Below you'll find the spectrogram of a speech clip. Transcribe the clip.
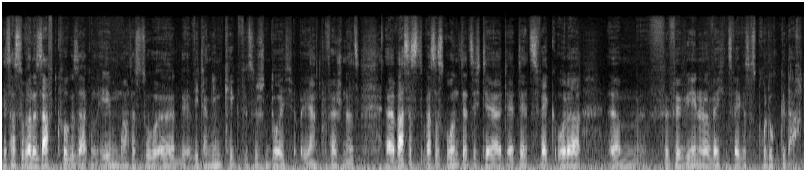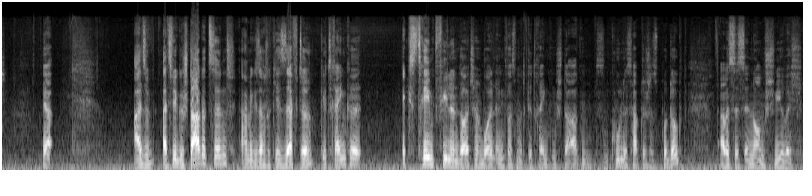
Jetzt hast du gerade Saftkur gesagt und eben machtest du äh, Vitaminkick für zwischendurch bei Young Professionals. Äh, was, ist, was ist grundsätzlich der, der, der Zweck oder ähm, für, für wen oder welchen Zweck ist das Produkt gedacht? Ja, also als wir gestartet sind, haben wir gesagt, okay, Säfte, Getränke, extrem viele in Deutschland wollen irgendwas mit Getränken starten. Das ist ein cooles haptisches Produkt, aber es ist enorm schwierig.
